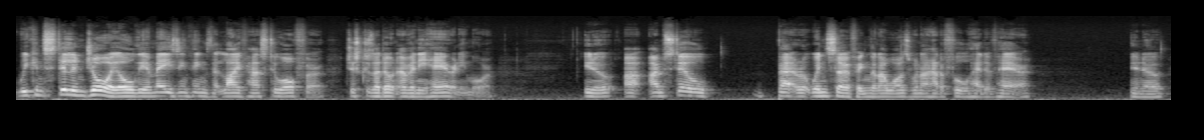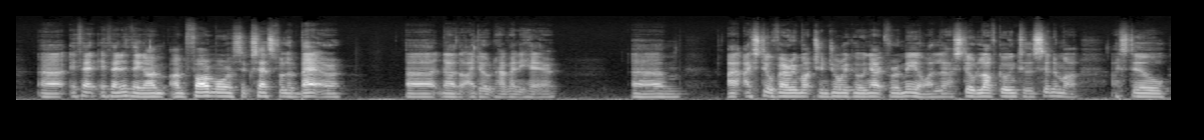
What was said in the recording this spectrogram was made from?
we can still enjoy all the amazing things that life has to offer just because I don't have any hair anymore. You know, I, I'm still better at windsurfing than I was when I had a full head of hair. You know, uh, if if anything, I'm I'm far more successful and better uh, now that I don't have any hair. Um, I, I still very much enjoy going out for a meal. I, I still love going to the cinema. I still,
